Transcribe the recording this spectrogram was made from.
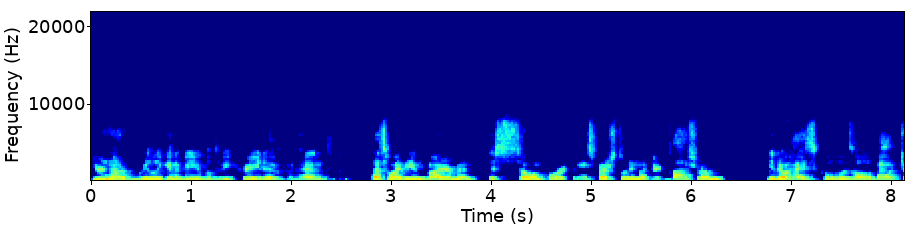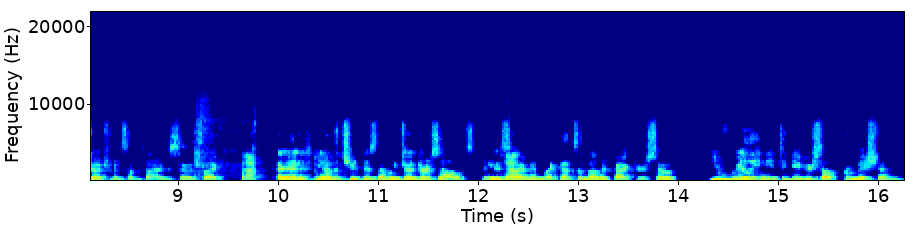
you're not really going to be able to be creative, mm-hmm. and that's why the environment is so important, especially in like a classroom. You know, mm-hmm. high school is all about judgment sometimes. So it's like, and, and, you know, the truth is that we judge ourselves too. So yeah. I mean, like that's another factor. So you really need to give yourself permission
